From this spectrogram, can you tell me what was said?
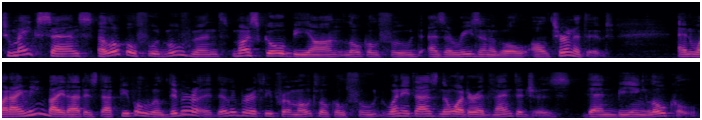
to make sense, a local food movement must go beyond local food as a reasonable alternative. And what I mean by that is that people will deliber- deliberately promote local food when it has no other advantages than being local.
